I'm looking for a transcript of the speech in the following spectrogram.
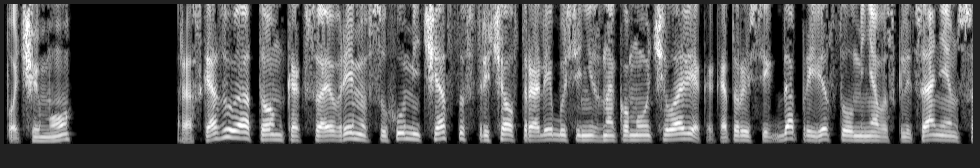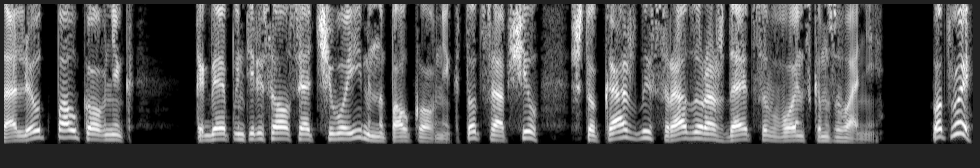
«Почему?» Рассказываю о том, как в свое время в Сухуми часто встречал в троллейбусе незнакомого человека, который всегда приветствовал меня восклицанием «Салют, полковник!». Когда я поинтересовался, от чего именно полковник, тот сообщил, что каждый сразу рождается в воинском звании. «Вот вы,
